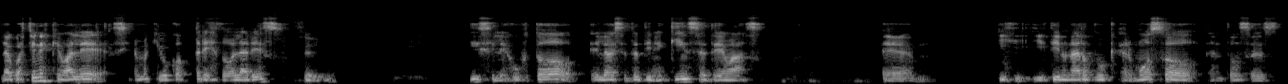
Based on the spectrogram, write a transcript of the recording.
la cuestión es que vale, si no me equivoco, 3 dólares. Sí. Y si les gustó, el OST tiene 15 temas. Eh, y, tiene un artbook hermoso, entonces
